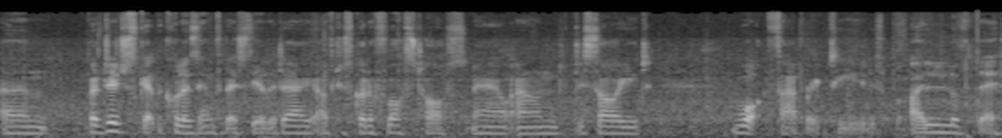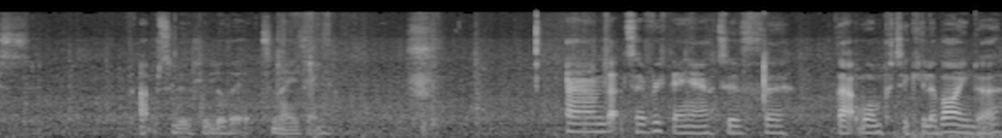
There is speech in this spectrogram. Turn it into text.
Um, but I did just get the colours in for this the other day. I've just got a floss toss now and decide what fabric to use. But I love this. Absolutely love it. It's amazing. And that's everything out of uh, that one particular binder.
